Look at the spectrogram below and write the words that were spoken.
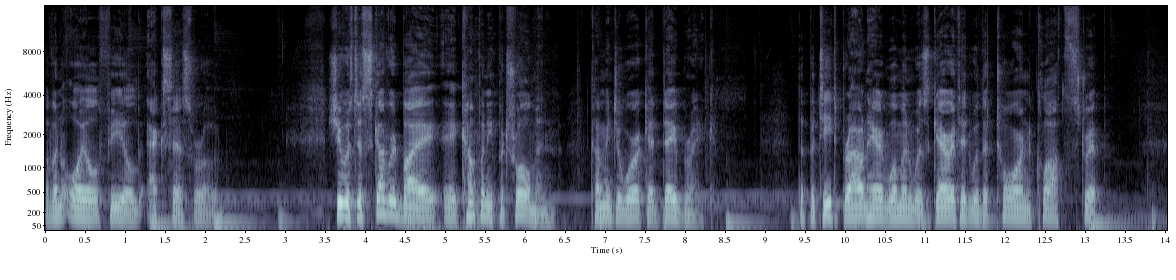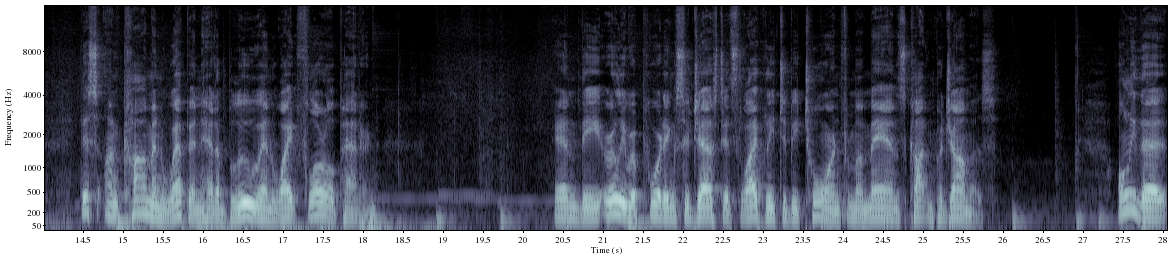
of an oil field access road. She was discovered by a company patrolman coming to work at daybreak. The petite brown haired woman was garroted with a torn cloth strip. This uncommon weapon had a blue and white floral pattern, and the early reporting suggests it's likely to be torn from a man's cotton pajamas. Only the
